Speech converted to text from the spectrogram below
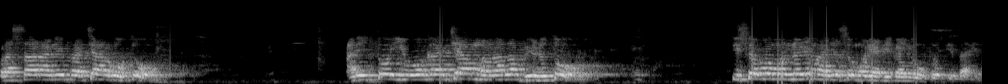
प्रसार आणि प्रचार होतो आणि तो युवकाच्या मनाला भिडतो. ती सर्व मंडळी माझ्यासमोर या ठिकाणी उपस्थित आहेत.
